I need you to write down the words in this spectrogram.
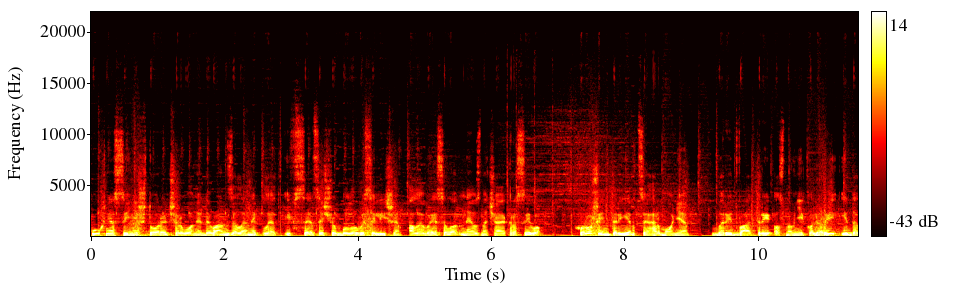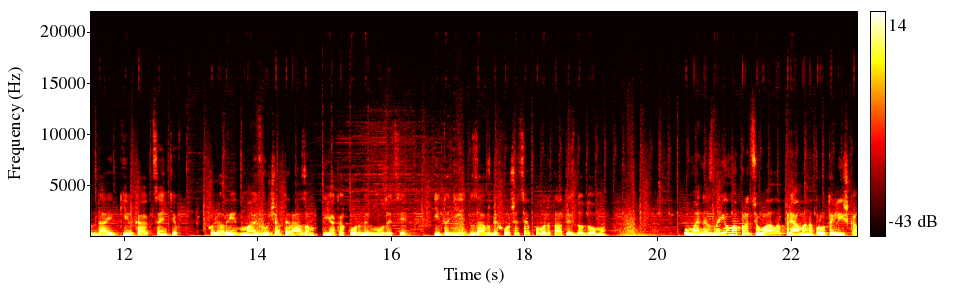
кухня, сині штори, червоний диван, зелений плед. І все це, щоб було веселіше. Але весело не означає красиво. Хороший інтер'єр це гармонія. Бери два-три основні кольори і додай кілька акцентів. Кольори мають звучати разом, як акорди в музиці. І тоді завжди хочеться повертатись додому. У мене знайома працювала прямо напроти ліжка.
